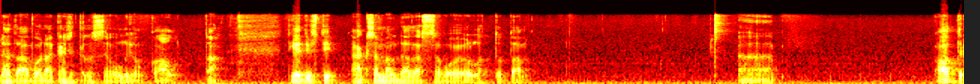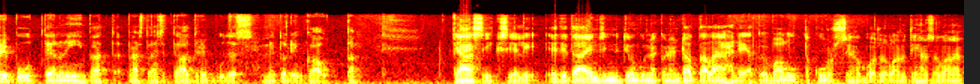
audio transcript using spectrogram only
dataa voidaan käsitellä sen olion kautta. Tietysti XML-datassa voi olla tota, ää, attribuutteja, no niihin päästään sitten attributes-metodin kautta käsiksi. Eli etsitään ensin nyt jonkunnäköinen datalähde, ja tuo valuuttakurssihan voisi olla nyt ihan sellainen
